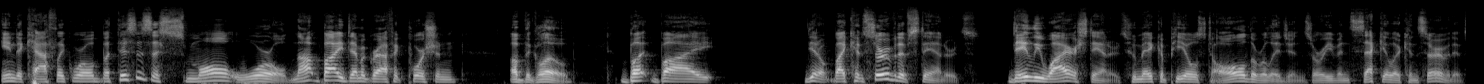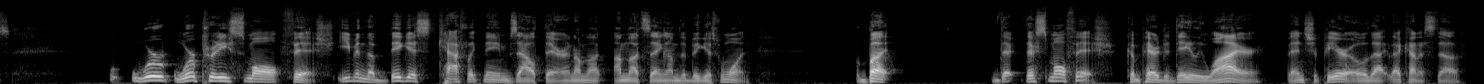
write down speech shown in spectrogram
in the Catholic world, but this is a small world, not by demographic portion of the globe, but by you know, by conservative standards, Daily Wire standards, who make appeals to all the religions or even secular conservatives we're we're pretty small fish. Even the biggest Catholic names out there, and I'm not I'm not saying I'm the biggest one, but they're, they're small fish compared to Daily Wire, Ben Shapiro, that that kind of stuff,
